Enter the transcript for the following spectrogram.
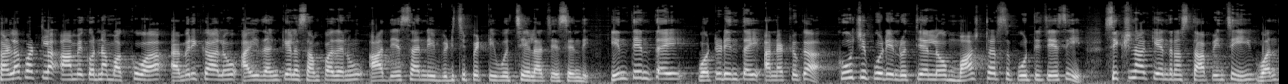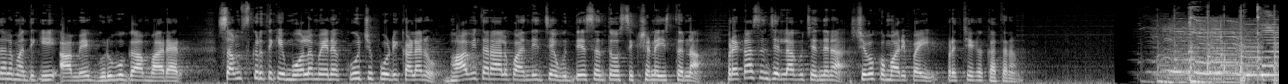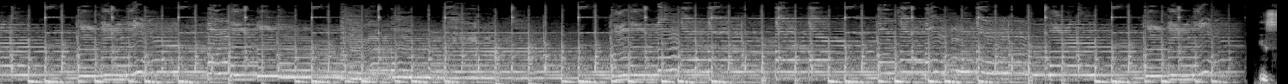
కళ్ళ పట్ల ఆమెకున్న మక్కువ అమెరికాలో ఐదంకెల సంపదను ఆ దేశాన్ని విడిచిపెట్టి వచ్చేలా చేసింది. ఇంతింతై ఒటుడింతై అన్నట్లుగా కూచిపూడి నృత్యంలో మాస్టర్స్ పూర్తి చేసి శిక్షణా కేంద్రం స్థాపించి వందల మందికి ఆమె గురువుగా మారారు. సంస్కృతికి మూలమైన కూచిపూడి కళను భావితరాలకు అందించే ఉద్దేశంతో శిక్షణ ఇస్తున్న ప్రకాశం జిల్లాకు చెందిన శివకుమారిపై ప్రత్యేక కథనం.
